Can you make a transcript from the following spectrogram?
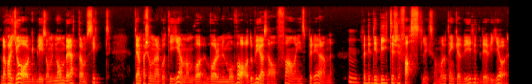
I alla fall jag blir som, någon berättar om sitt, den personen har gått igenom, vad, vad det nu må vara. Då blir jag så här, ah, fan vad inspirerande. Mm. För det, det biter sig fast liksom. Och då tänker jag att det är lite det vi gör.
